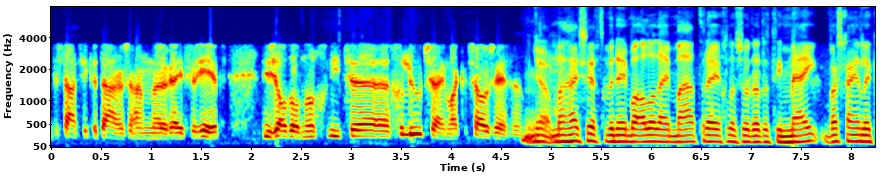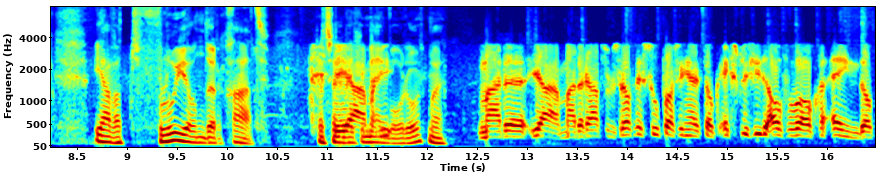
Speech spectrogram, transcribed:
de staatssecretaris aan refereert, die zal dan nog niet geluwd zijn, laat ik het zo zeggen. Ja, maar hij zegt we nemen allerlei maatregelen zodat het in mei waarschijnlijk ja, wat vloeiender gaat. Dat zijn ja, een beetje mijn die... woorden hoor. Maar... Maar de, ja, maar de Raad voor de Strafrechtstoepassing heeft ook expliciet overwogen... één, dat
